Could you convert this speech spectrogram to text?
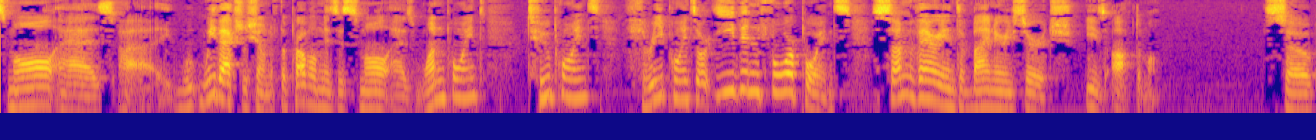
small as, uh, we've actually shown if the problem is as small as one point, two points, three points, or even four points, some variant of binary search is optimal. So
